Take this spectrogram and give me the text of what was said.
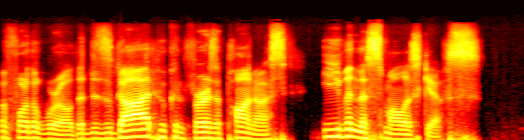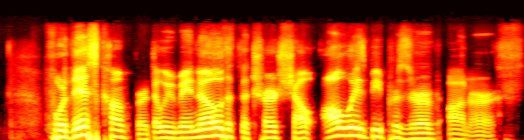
before the world that it is God who confers upon us even the smallest gifts. For this comfort, that we may know that the church shall always be preserved on earth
